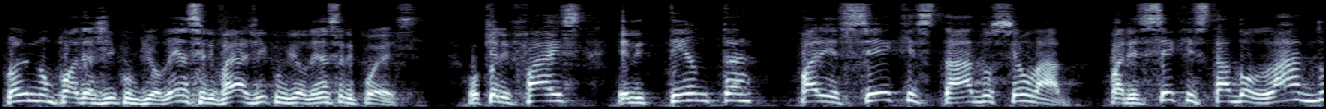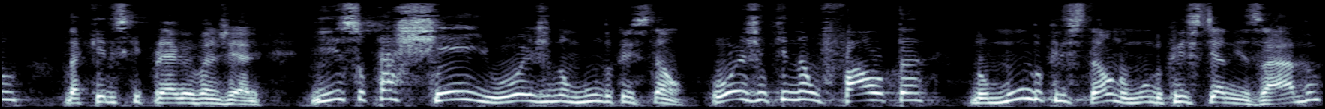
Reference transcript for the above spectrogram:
quando ele não pode agir com violência, ele vai agir com violência depois. O que ele faz? Ele tenta parecer que está do seu lado. Parecer que está do lado daqueles que pregam o Evangelho. E isso está cheio hoje no mundo cristão. Hoje o que não falta no mundo cristão, no mundo cristianizado,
